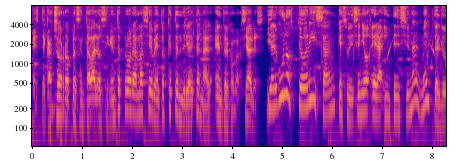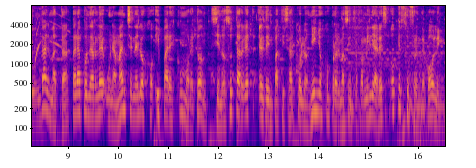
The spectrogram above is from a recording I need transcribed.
Este cachorro presentaba los siguientes programas y eventos que tendría el canal entre comerciales, y algunos teorizan que su diseño era intencionalmente el de un dálmata para ponerle una mancha en el ojo y parezca un moretón, siendo su target el de empatizar con los niños con problemas intrafamiliares o que sufren de bullying.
